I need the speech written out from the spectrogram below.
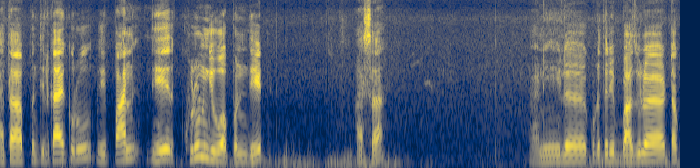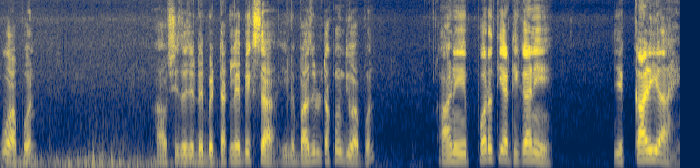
आता आपण तिला काय करू? हे पान हे खुडून घेऊ आपण देठ. असा. आणि हिला कुठंतरी बाजूला टाकू आपण. औषधाच्या डब्यात टाकल्यापेक्षा हिला बाजूला टाकून देऊ आपण. आणि परत या ठिकाणी एक काळी आहे.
